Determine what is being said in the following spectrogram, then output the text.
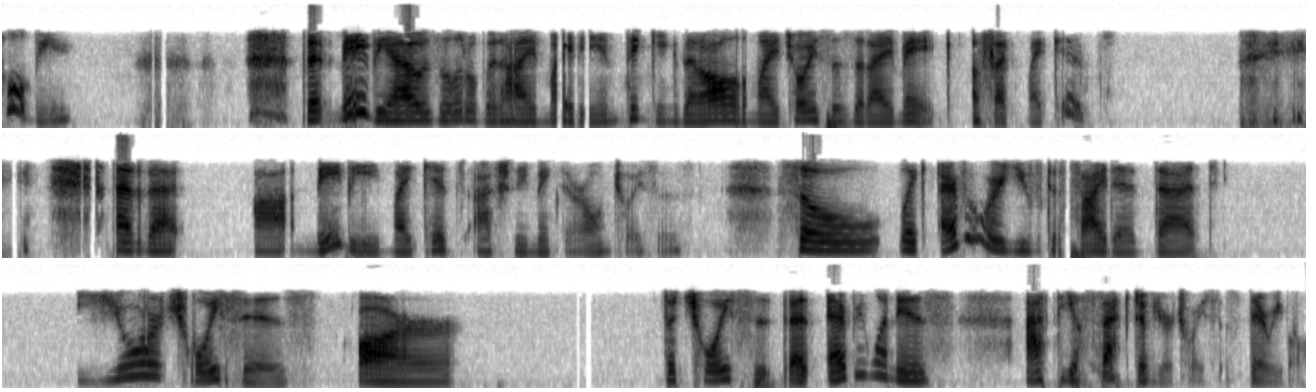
told me that maybe I was a little bit high and mighty in thinking that all of my choices that I make affect my kids. and that uh, maybe my kids actually make their own choices. So, like, everywhere you've decided that your choices are the choices that everyone is at the effect of your choices. There we go.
